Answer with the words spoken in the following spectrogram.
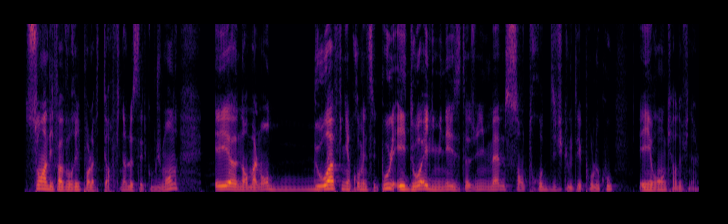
sont un des favoris pour la victoire finale de cette Coupe du Monde. Et euh, normalement, doit finir premier de cette poule et doit éliminer les États-Unis, même sans trop de difficultés pour le coup, et iront en quart de finale.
